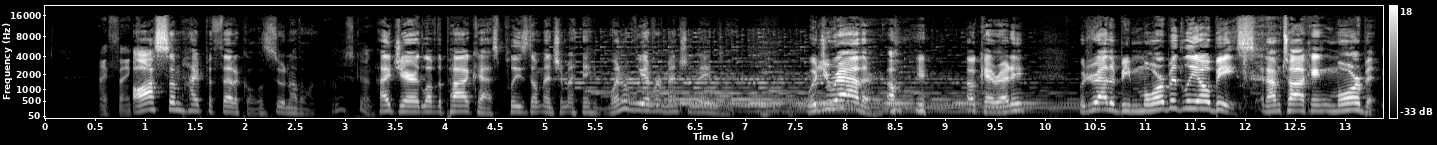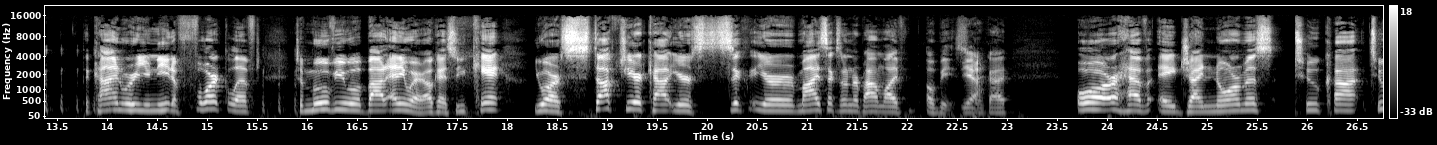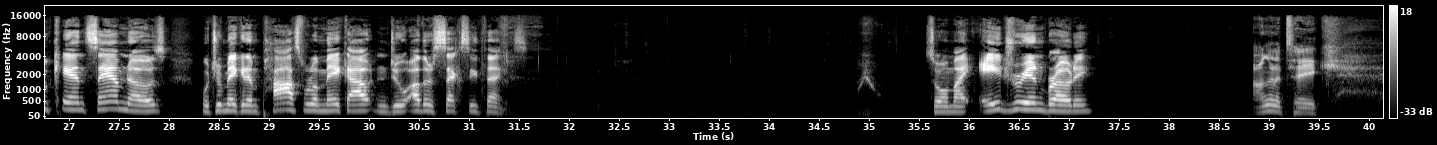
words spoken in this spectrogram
I think. Awesome hypothetical. Let's do another one. That's good. Hi, Jared. Love the podcast. Please don't mention my name. When have we ever mentioned names? here? Would you rather? Oh, okay. Ready? Would you rather be morbidly obese, and I'm talking morbid, the kind where you need a forklift to move you about anywhere? Okay, so you can't. You are stuck to your couch. You're six. You're my 600 pound life obese. Yeah. Okay. Or have a ginormous toucan, toucan Sam nose, which would make it impossible to make out and do other sexy things. So am I Adrien Brody I'm gonna take,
